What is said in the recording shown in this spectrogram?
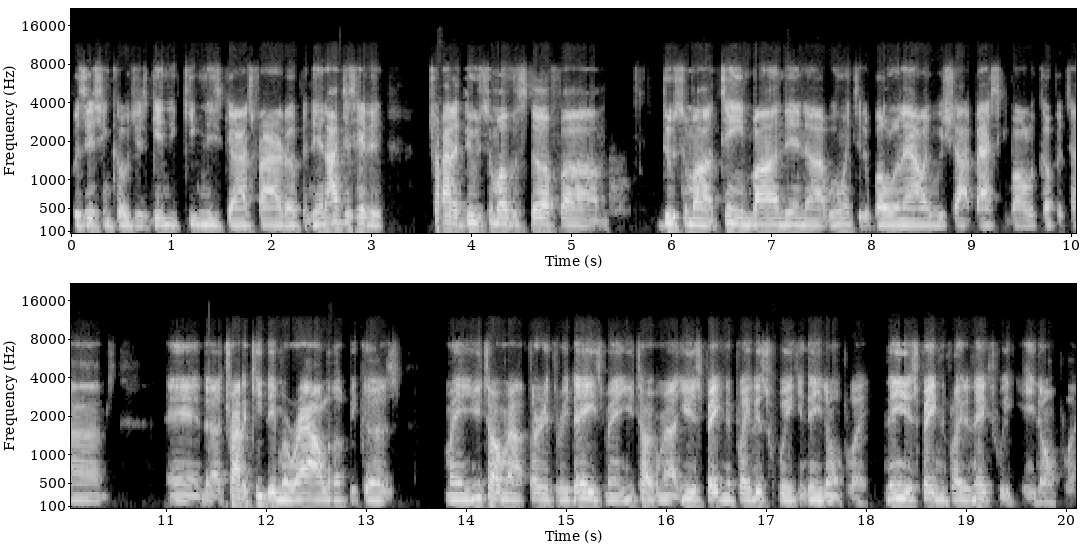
position coaches getting keeping these guys fired up. And then I just had to try to do some other stuff, um, do some uh, team bonding. Uh, we went to the bowling alley. We shot basketball a couple times, and uh, try to keep their morale up because man, you talking about 33 days, man. You talking about you expecting to play this week and then you don't play. Then you expecting to play the next week and you don't play.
